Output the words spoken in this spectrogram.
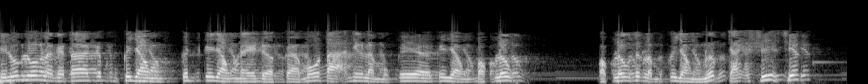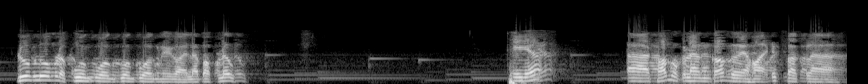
Thì luôn luôn là người ta cái cái dòng cái cái dòng này được uh, mô tả như là một cái cái dòng bọc lưu. bọc lưu tức là một cái dòng nước chảy xiết. xiết. Luôn luôn là cuồn cuồn cuồn cuồn này gọi là bọc lưu. Thì á à, có một lần có người hỏi đức phật là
